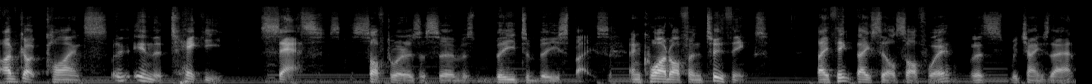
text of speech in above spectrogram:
I've got clients in the techie SaaS, software as a service, B2B space. And quite often, two things. They think they sell software. Let's we change that.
